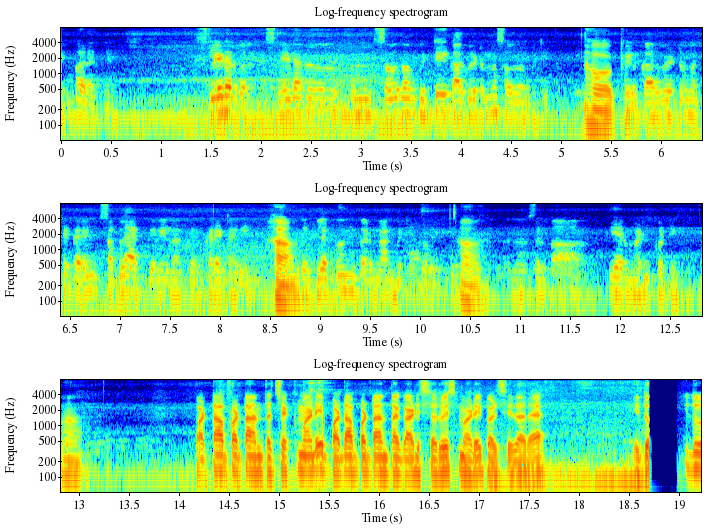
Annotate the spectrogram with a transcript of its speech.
ಇದು ಬರುತ್ತೆ. ಸ್ಲೇಡರ್ ಬರುತ್ತೆ. ಸ್ಲೇಡರ್ ಫುಲ್ ಸೌದೋಗ್ಬಿಟ್ಟು ಕಾರ್ಬೇಟ್ರನ್ನ ಸೌದೋಗ್ಬಿಟ್ಟಿತ್ತು ಓಕೆ ಅದು ಕಾರ್ಬೇಟ್ರ್ ಮತ್ತೆ ಕರೆಂಟ್ ಸಪ್ಲೈ ಆಗ್ತಿರ್ಲಿಲ್ಲ ಕರೆಕ್ಟ್ ಆಗಿ. ಹಾಂ. ಅದು ಪ್ಲಗ್ ಒಂದು ಬರ್ನ್ ಆಗ್ಬಿಟ್ಟಿತ್ತು. ಹಾಂ. ಅದು ಸ್ವಲ್ಪ ಕ್ಲಿಯರ್ ಮಾಡಿ ಕೊಟ್ಟಿದ್ವಿ ಹಾಂ. ಪಟ ಪಟ ಅಂತ ಚೆಕ್ ಮಾಡಿ ಪಟ ಪಟ ಅಂತ ಗಾಡಿ ಸರ್ವಿಸ್ ಮಾಡಿ ಕಳಿಸಿದ್ದಾರೆ. ಇದು ಇದು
